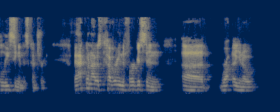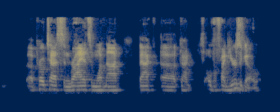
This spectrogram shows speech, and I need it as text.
policing in this country. Back when I was covering the Ferguson, uh, you know, uh, protests and riots and whatnot, back, uh, God, over five years ago,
